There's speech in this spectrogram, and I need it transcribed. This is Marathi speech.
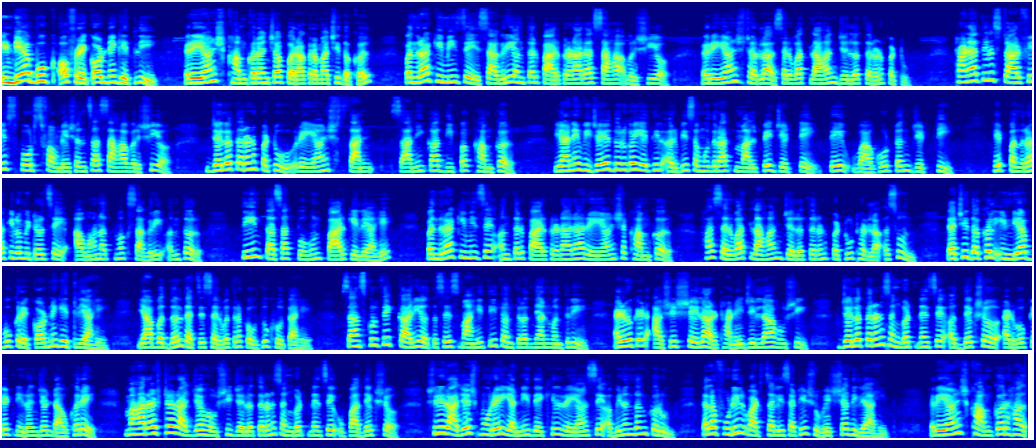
इंडिया बुक ऑफ रेकॉर्डने घेतली रेयांश खामकरांच्या पराक्रमाची दखल. पंधरा किमीचे सागरी अंतर पार करणारा सहा वर्षीय रेयांश ठरला सर्वात लहान जलतरणपटू. ठाण्यातील स्टारफिश स्पोर्ट्स फाउंडेशनचा सहा वर्षीय जलतरणपटू रेयांश स्थान सानिका दीपक खामकर याने विजयदुर्ग येथील अरबी समुद्रात मालपे जेट्टे ते वाघोटन जेट्टी हे पंधरा किलोमीटरचे आव्हानात्मक सागरी अंतर तीन तासात पोहून पार केले आहे. पंधरा किमीचे अंतर पार करणारा रेयांश खामकर हा सर्वात लहान जलतरणपटू ठरला असून त्याची दखल इंडिया बुक रेकॉर्डने घेतली आहे. याबद्दल त्याचे सर्वत्र कौतुक होत आहे. सांस्कृतिक कार्य तसेच माहिती तंत्रज्ञान मंत्री ॲडव्होकेट आशिष शेलार ठाणे जिल्हा हौशी जलतरण संघटनेचे अध्यक्ष ॲडव्होकेट निरंजन डावखरे महाराष्ट्र राज्य हौशी जलतरण संघटनेचे उपाध्यक्ष श्री राजेश मोरे यांनी देखील रेयांशचे अभिनंदन करून त्याला पुढील वाटचालीसाठी शुभेच्छा दिल्या आहेत. रेयांश खामकर हा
